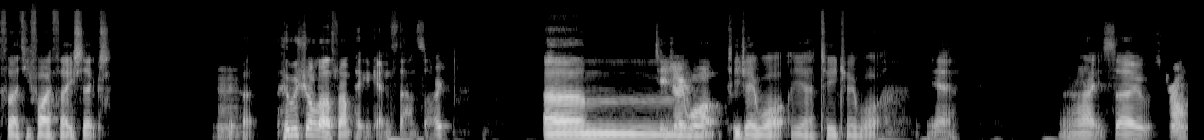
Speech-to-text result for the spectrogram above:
35, 36. Mm. Who was your last round pick again, Stan? Sorry. Um, TJ Watt. TJ Watt. Yeah, TJ Watt. Yeah. All right. So Strong.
